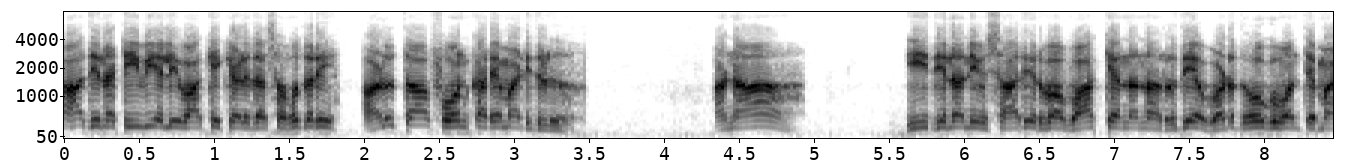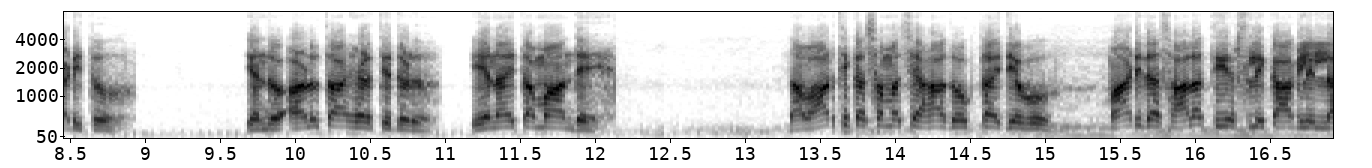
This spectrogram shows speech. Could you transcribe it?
ಆ ದಿನ ಟಿವಿಯಲ್ಲಿ ವಾಕ್ಯ ಕೇಳಿದ ಸಹೋದರಿ ಅಳುತ್ತಾ ಫೋನ್ ಕರೆ ಮಾಡಿದಳು. ಅಣ್ಣ, ಈ ದಿನ ನೀವು ಸಾರಿರುವ ವಾಕ್ಯ ನನ್ನ ಹೃದಯ ಒಡೆದು ಹೋಗುವಂತೆ ಮಾಡಿತು ಎಂದು ಅಳುತ್ತಾ ಹೇಳ್ತಿದ್ದಳು. ಏನಾಯ್ತಮ್ಮ ಅಂದೆ. ನಾವು ಆರ್ಥಿಕ ಸಮಸ್ಯೆ ಹಾದು ಹೋಗ್ತಾ ಇದ್ದೆವು. ಮಾಡಿದ ಸಾಲ ತೀರ್ಸ್ಲಿಕ್ಕಾಗ್ಲಿಲ್ಲ.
